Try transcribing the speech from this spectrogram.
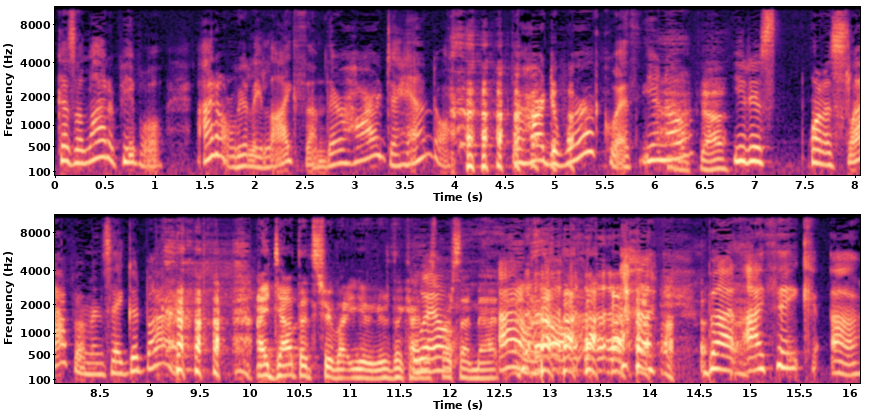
Because a lot of people, I don't really like them. They're hard to handle. They're hard to work with. You know. Yeah. You just want to slap them and say goodbye. I doubt that's true about you. You're the kindest well, person I've met. I don't know. but I think uh,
